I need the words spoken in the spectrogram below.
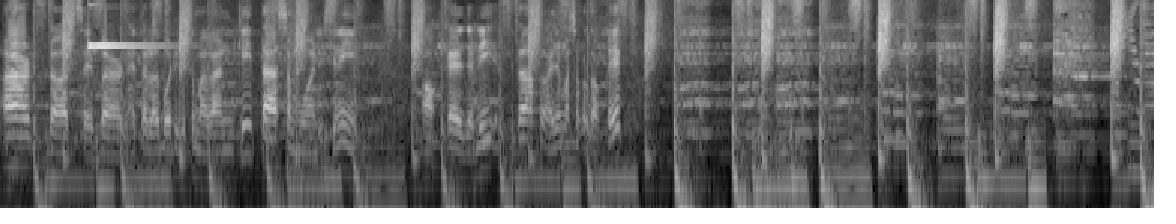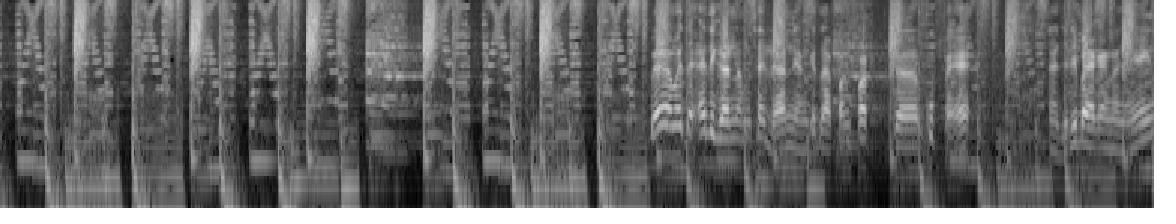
Earth.saber. Nah, itu adalah body kekembangan kita semua di sini. Oke, jadi kita langsung aja masuk ke topik. BMW E36 sedan yang kita convert ke coupe Nah, jadi banyak yang nanyain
